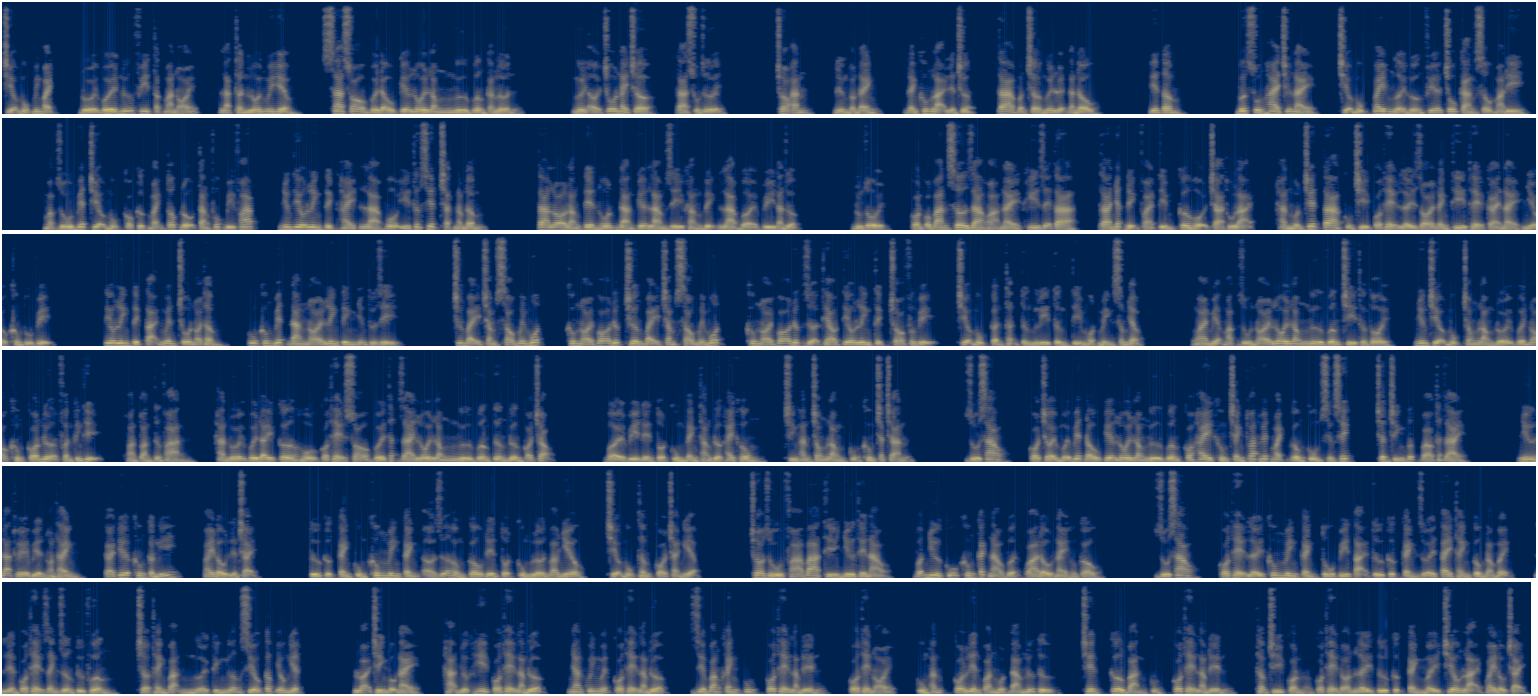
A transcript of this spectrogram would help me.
Triệu mục minh bạch, đối với nữ phi tặc mà nói, lạc thần lôi nguy hiểm xa so với đầu kia lôi long ngư vương càng lớn. Người ở chỗ này chờ, ta xuống dưới. Cho ăn, đừng đón đánh đánh không lại liền trượt, ta vẫn chờ ngươi luyện đan đâu. Yên tâm. Bước xuống hai chữ này, triệu mục quay người hướng phía chỗ càng sâu mà đi. Mặc dù biết triệu mục có cực mạnh tốc độ tăng phúc bí pháp, nhưng tiêu linh tịch hay là vô ý thức siết chặt nằm đấm. Ta lo lắng tên hốn đảng kia làm gì khẳng định là bởi vì đan dược. Đúng rồi, còn có ban sơ gia hỏa này khi dễ ta ta nhất định phải tìm cơ hội trả thù lại, hắn muốn chết ta cũng chỉ có thể lấy roi đánh thi thể cái này nhiều không thú vị. Tiêu linh tịch tại nguyên châu nói thầm cũng không biết đang nói linh tinh những thứ gì. Chương bảy trăm sáu mươi 761, không nói võ đức chương bảy trăm sáu mươi 761, không nói võ đức dựa theo tiêu linh tịch cho phương vị triệu mục cẩn thận từng ly từng tí một mình xâm nhập. Ngoài miệng mặc dù nói lôi long ngư vương chỉ thường thôi, nhưng triệu mục trong lòng đối với nó không có nửa phần kinh thị hoàn toàn tương phản hắn đối với đây cơ hồ có thể so với thất giai lôi long ngư vương tương đương coi trọng. Bởi vì đến tột cùng đánh thắng được hay không chính hắn trong lòng cũng không chắc chắn. Dù sao có trời mới biết đầu kia lôi long ngư vương có hay không tránh thoát huyết mạch gông cùng xiềng xích chân chính bước vào thất giai. Như đã thuế biến hoàn thành cái kia không cần nghĩ, quay đầu liền chạy. Tứ cực cảnh cùng không minh cảnh ở giữa hồng câu đến tột cùng lớn bao nhiêu, triệu mục thâm có trải nghiệm. Cho dù phá ba thì như thế nào, vẫn như cũ không cách nào vượt qua đầu này hồng câu. Dù sao, có thể lấy không minh cảnh tu vi tại tứ cực cảnh dưới tay thành công đảm bệnh liền có thể danh dương tứ phương, trở thành bạn người kính ngưỡng siêu cấp yêu nghiệt. Loại trình độ này, hạ nhược hy có thể làm được, nhan khuynh nguyện có thể làm được, diêm băng khanh cũng có thể làm đến, có thể nói, cùng hắn có liên quan một đám nữ tử, trên cơ bản cũng có thể làm đến, thậm chí còn có thể đón lấy tứ cực cảnh mấy chiêu lại quay đầu chạy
